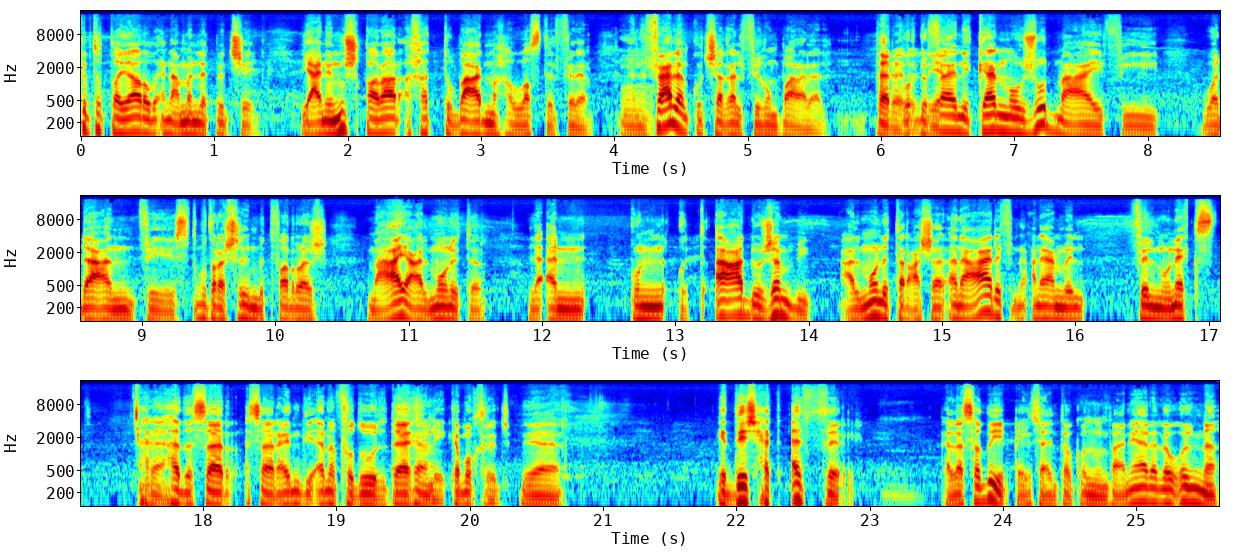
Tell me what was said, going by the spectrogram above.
كنت الطيارة وإحنا عملنا pitching يعني مش قرار أخذته بعد ما خلصت الفيلم مم. أنا فعلا كنت شغال فيهم parallel yeah. كوردوفاني كان موجود معي في وداعا في 6 متر 20 بتفرج معي على ال monitor لأن كن كنت قاعد جنبي على ال monitor عشان أنا عارف انه حنعمل فيلم next هذا صار صار عندي أنا فضول داخلي كمخرج. قديش حتأثر. هلا صديق انت انت وكردفاني هلا لو قلنا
